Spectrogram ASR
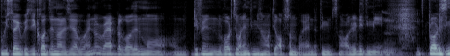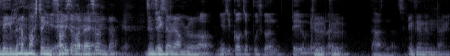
पुगिसकेपछि कतिजनाले चाहिँ अब होइन ऱ्यापलाई गर्दैन म डिफ्रेन्ट गर्छु भने तिमीसँग त्यो अप्सन भयो नि त तिमीसँग अलरेडी तिमी प्रड्युसिङदेखि लिएर मास्टरिङ सबै गरिरहेछौ नि त. जुन चाहिँ एकदम राम्रो हो म्युजिक कल्चर पुस गर्ने त्यही हो मेरो. धारणा चाहिँ। एकदम एकदम दामी।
